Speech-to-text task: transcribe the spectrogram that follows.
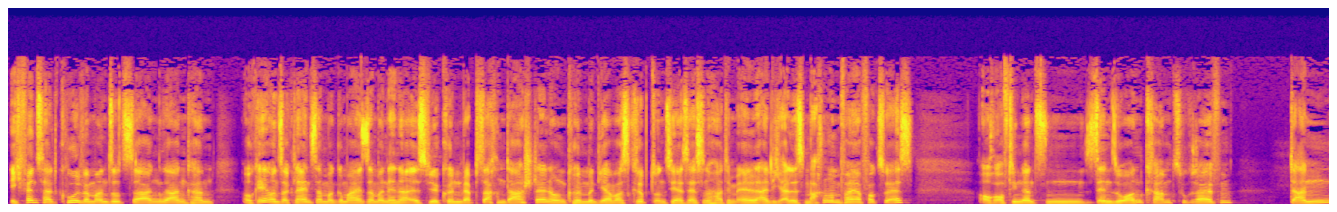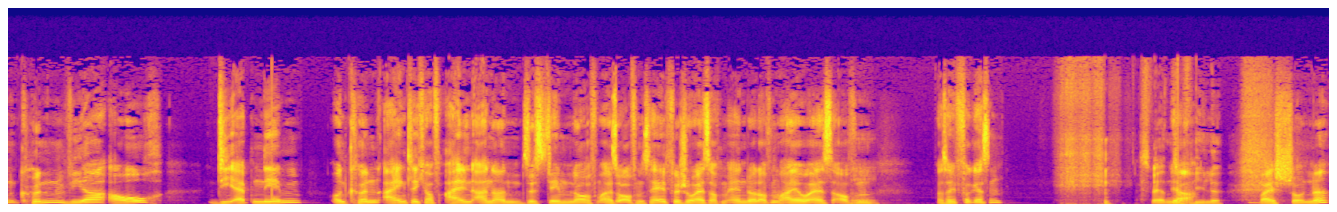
ich fände es halt cool, wenn man sozusagen sagen kann, okay, unser kleinster gemeinsamer Nenner ist, wir können Websachen darstellen und können mit JavaScript und CSS und HTML eigentlich alles machen im Firefox OS. Auch auf den ganzen Sensorenkram zugreifen. Dann können wir auch die App nehmen und können eigentlich auf allen anderen Systemen laufen. Also auf dem Sailfish OS, auf dem Android, auf dem iOS, auf dem, Mhm. was habe ich vergessen? Es werden ja. so viele. Weißt schon, ne?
